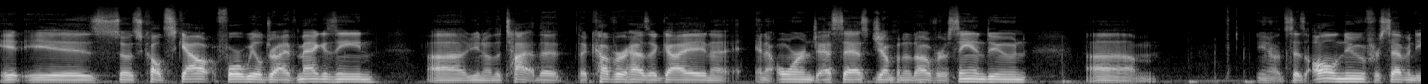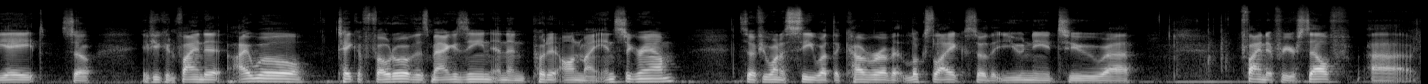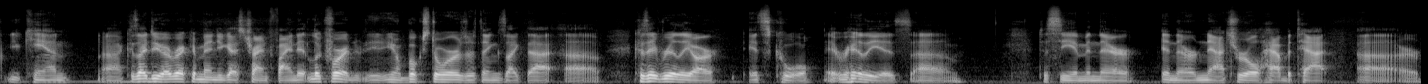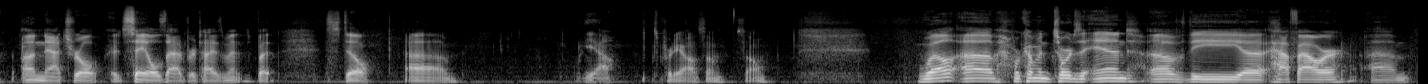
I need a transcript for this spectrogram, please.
It is so it's called Scout Four Wheel Drive Magazine. Uh, you know the ti- the the cover has a guy in a in an orange SS jumping it over a sand dune. Um, you know, it says all new for 78. So if you can find it, I will take a photo of this magazine and then put it on my Instagram. So if you want to see what the cover of it looks like, so that you need to uh, find it for yourself, uh, you can. Because uh, I do, I recommend you guys try and find it. Look for it, you know, bookstores or things like that. Because they really are. It's cool. It really is um, to see them in their in their natural habitat uh, or unnatural sales advertisements, but still, um, yeah, it's pretty awesome. So, well, uh, we're coming towards the end of the uh, half hour. Um,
